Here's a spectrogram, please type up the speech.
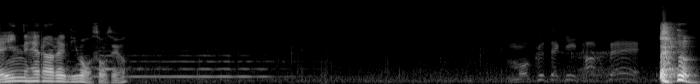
에인헤라레님 어서오세요.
